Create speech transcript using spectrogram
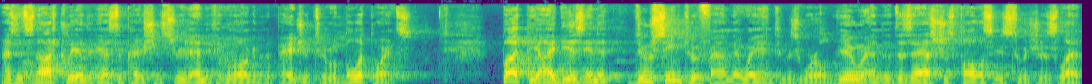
as it's not clear that he has the patience to read anything longer than a page or two of bullet points. But the ideas in it do seem to have found their way into his worldview and the disastrous policies to which it has led.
